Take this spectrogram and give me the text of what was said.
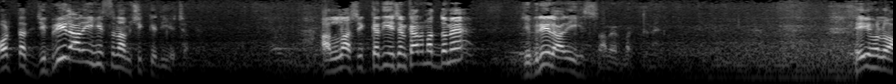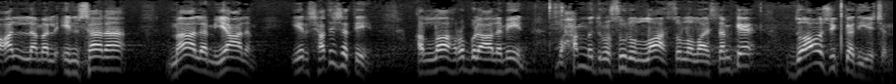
অর্থাৎ জিবরিল আলী ইসলাম শিক্ষা দিয়েছেন। আল্লাহ শিক্ষা দিয়েছেন কার মাধ্যমে? জিবরিল আলী ইসলামের মাধ্যমে। এই হলো আল্লামাল ইনসানা মালাম ইয়ালাম। এর সাথে সাথে আল্লাহ রব্বুল আলমিন মোহাম্মদ রসুল্লাহ সাল্লাহ ইসলামকে দোয়াও শিক্ষা দিয়েছেন।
